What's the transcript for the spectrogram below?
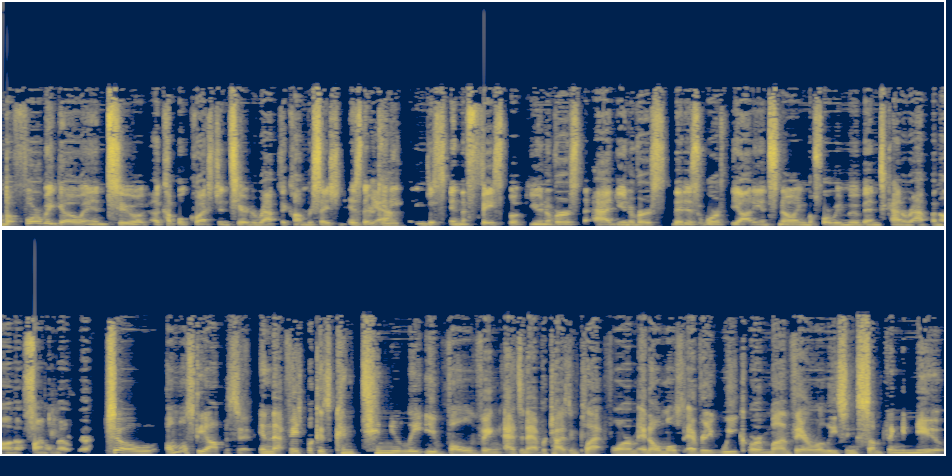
Before we go into a, a couple questions here to wrap the conversation, is there yeah. anything just in the Facebook universe, the ad universe, that is worth the audience knowing before we move into kind of wrapping on a final note there? So, almost the opposite, in that Facebook is continually evolving as an advertising platform, and almost every week or month they are releasing something new.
